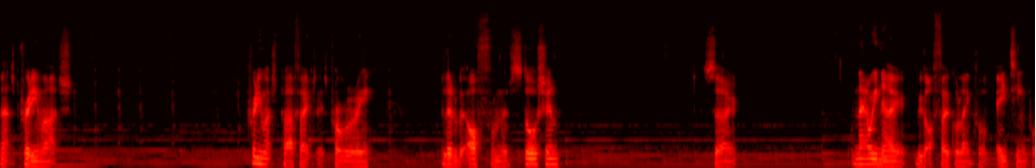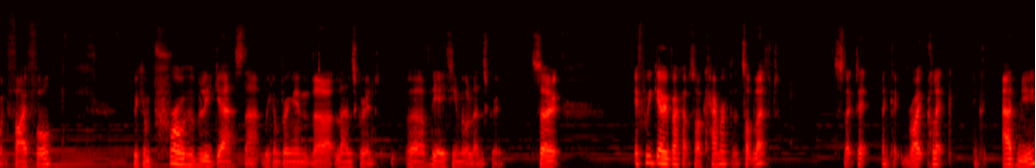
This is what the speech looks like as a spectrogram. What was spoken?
that's pretty much pretty much perfect. It's probably a little bit off from the distortion so now we know we've got a focal length of 18.54. We can probably guess that we can bring in the lens grid, uh, the 18mm lens grid. So if we go back up to our camera at the top left, select it, and click right click, and click add new,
